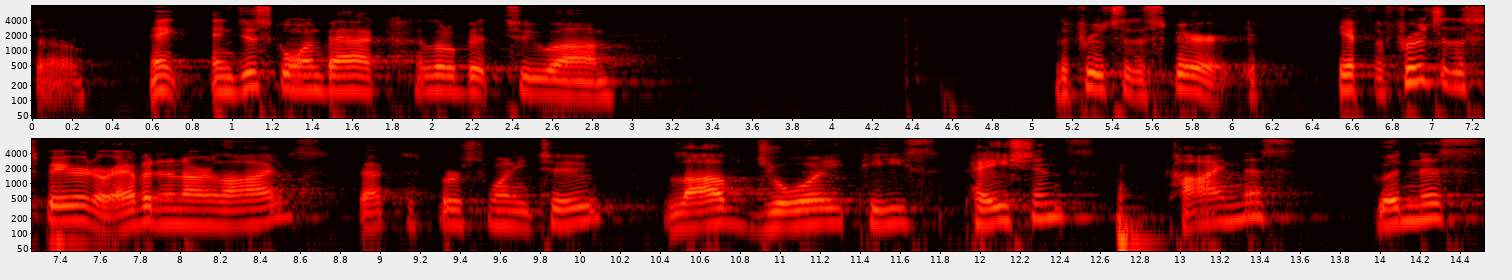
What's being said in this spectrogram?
so, and, and, just going back a little bit to um, the fruits of the Spirit. If, if the fruits of the Spirit are evident in our lives, back to verse 22 love, joy, peace, patience, kindness, goodness,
